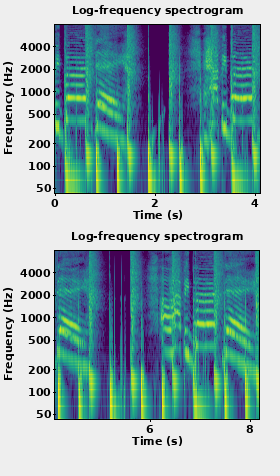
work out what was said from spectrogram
Happy birthday. Happy birthday. Oh, happy birthday.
